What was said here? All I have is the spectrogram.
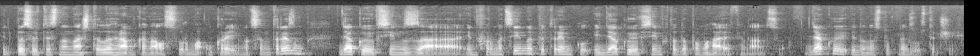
Підписуйтесь на наш телеграм-канал Сурма Україноцентризм. Дякую всім за інформаційну підтримку і дякую всім, хто допомагає фінансово. Дякую і до наступних зустрічей.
